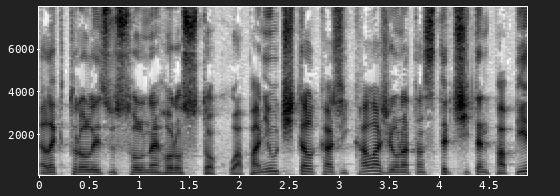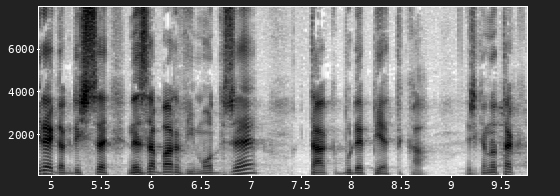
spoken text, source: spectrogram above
elektrolyzu solného roztoku. A paní učitelka říkala, že ona tam strčí ten papírek a když se nezabarví modře, tak bude pětka. Říká, no tak,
